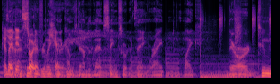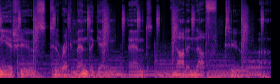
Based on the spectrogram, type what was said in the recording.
Because I Yeah, did think sort it of really kind of comes down to that same sort of thing, right? Like there are too many issues to recommend the game and not enough to uh,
